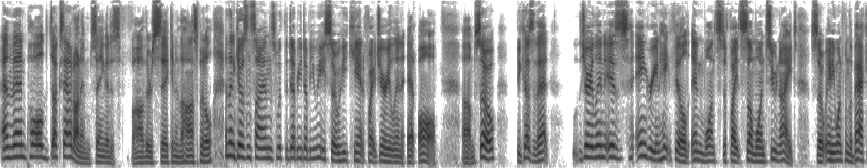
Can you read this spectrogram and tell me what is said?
and then Paul ducks out on him, saying that his father's sick and in the hospital, and then goes and signs with the WWE so he can't fight Jerry Lynn at all. Um, so, because of that, Jerry Lynn is angry and hate filled and wants to fight someone tonight. So, anyone from the back,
